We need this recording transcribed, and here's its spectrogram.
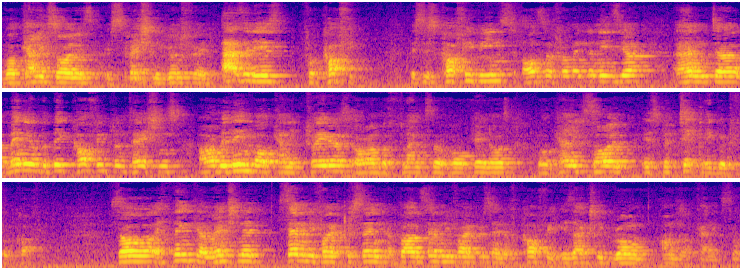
volcanic soil is especially good for it, as it is for coffee. This is coffee beans, also from Indonesia, and uh, many of the big coffee plantations are within volcanic craters or on the flanks of volcanoes. Volcanic soil is particularly good for coffee. So I think I mentioned it, 75%, about 75% of coffee is actually grown on volcanic soil.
